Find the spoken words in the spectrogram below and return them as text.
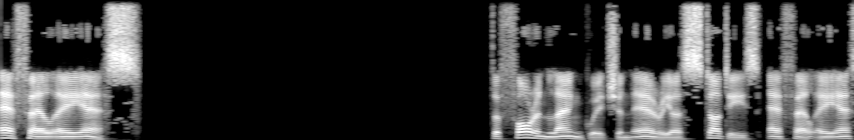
FLAS The Foreign Language and Area Studies FLAS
